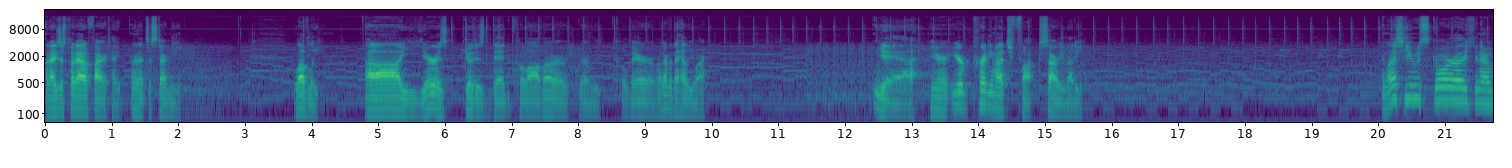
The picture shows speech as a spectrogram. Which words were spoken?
And I just put out a fire type. And that's a Starmie. Lovely. Uh, you're as good as dead Quilava or Quilver or whatever the hell you are. Yeah, you're you're pretty much fucked. Sorry, buddy. Unless you score a, you know,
